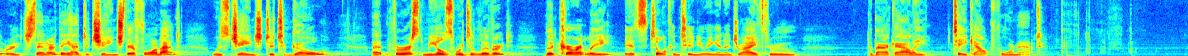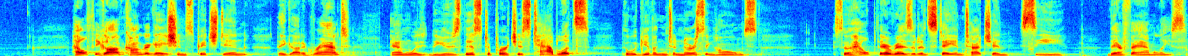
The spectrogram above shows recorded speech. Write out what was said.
outreach center, they had to change their format, was changed to to go. At first, meals were delivered, but currently it's still continuing in a drive through the back alley takeout format. Healthy congregations pitched in. They got a grant and we used this to purchase tablets that were given to nursing homes to help their residents stay in touch and see their families.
